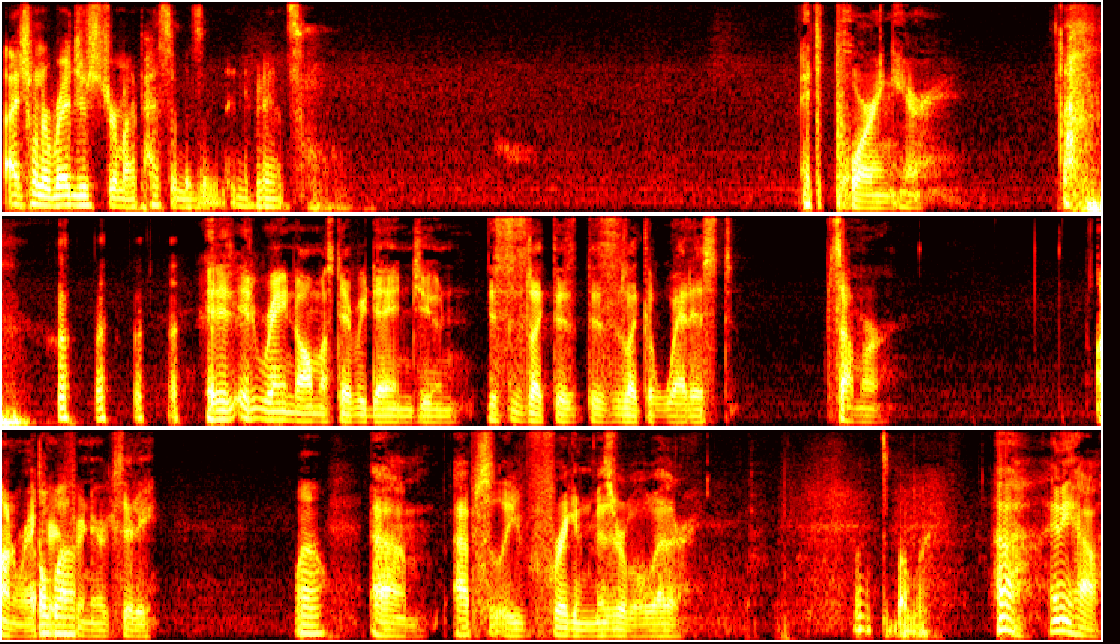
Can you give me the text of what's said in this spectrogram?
I just want to register my pessimism in advance. It's pouring here. it, it rained almost every day in June. This is like the, this is like the wettest summer on record wow. for New York City. Wow, Um, absolutely friggin' miserable weather. that's a bummer. Huh, anyhow,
